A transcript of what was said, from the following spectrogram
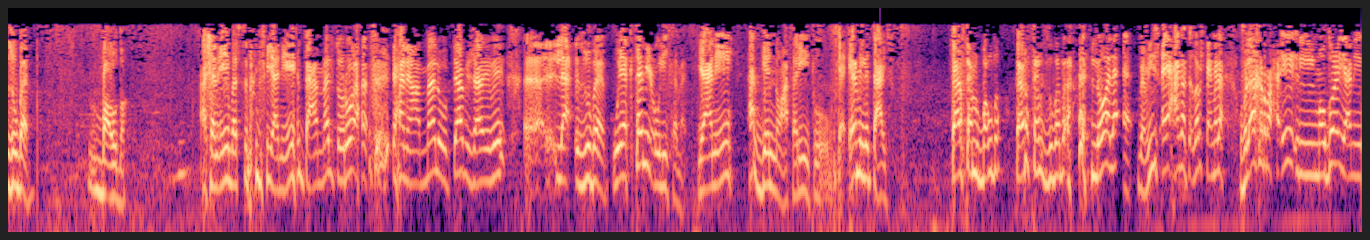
ذباب بعوضة. عشان إيه بس؟ يعني إيه؟ أنت عمال تروح يعني عمال وبتاع مش عارف إيه. آه لا ذباب. ويجتمعوا ليه كمان. يعني إيه؟ هات جن وعفاريت وبتاع. اعمل اللي أنت عايزه. تعرف تعمل بعوضة؟ تعرف تعمل ذبابه؟ اللي هو لا. مفيش أي حاجة تقدرش تعملها. وفي الآخر راح إيه؟ الموضوع يعني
